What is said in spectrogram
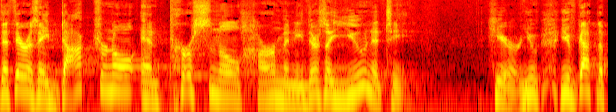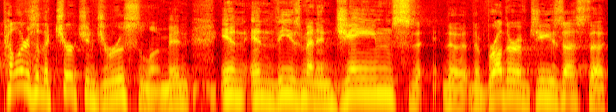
that there is a doctrinal and personal harmony. There's a unity here. You, you've got the pillars of the church in Jerusalem, in, in, in these men, in James, the, the brother of Jesus, the,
